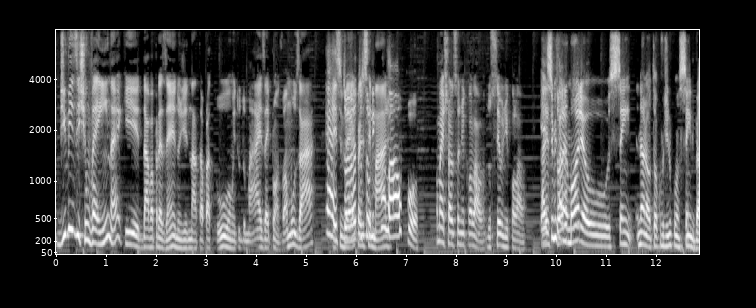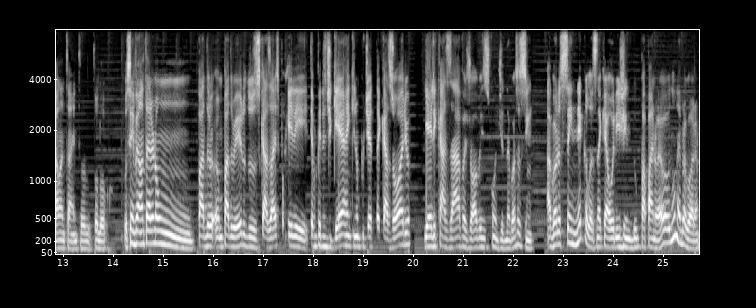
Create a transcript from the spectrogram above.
Devia existir um veinho, né? Que dava presente no dia de Natal pra turma e tudo mais. Aí pronto, vamos usar. É a Esse história velho pra ele ser mágico. Nicolau, pô. Como é a história do seu Nicolau? Do seu Nicolau? A Esse me fala a memória, o Saint... Não, não, tô confundindo com o Saint Valentine, tô, tô louco. O Saint Valentine era um, padro... um padroeiro dos casais porque ele teve um período de guerra em que não podia ter casório, e aí ele casava jovens escondidos, um negócio assim. Agora o Saint Nicholas, né, que é a origem do Papai Noel, eu não lembro agora.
